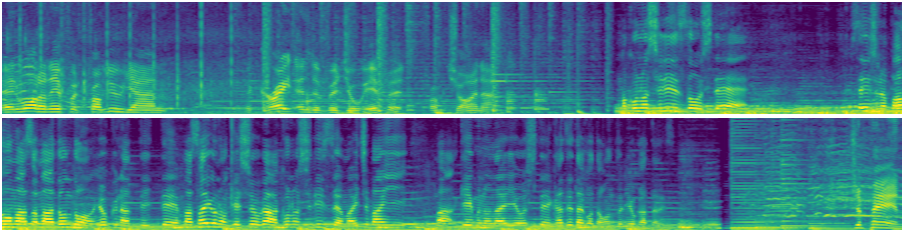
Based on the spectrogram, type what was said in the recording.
And what an effort from Liu Yan. A great individual effort from China. まあこのシリーズ通して選手のパフォーマンスはまあどんどん良くなっていって、まあ、最後の決勝がこのシリーズではまあ一番いい、まあ、ゲームの内容をして勝てたことは本当に良かったです。Japan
